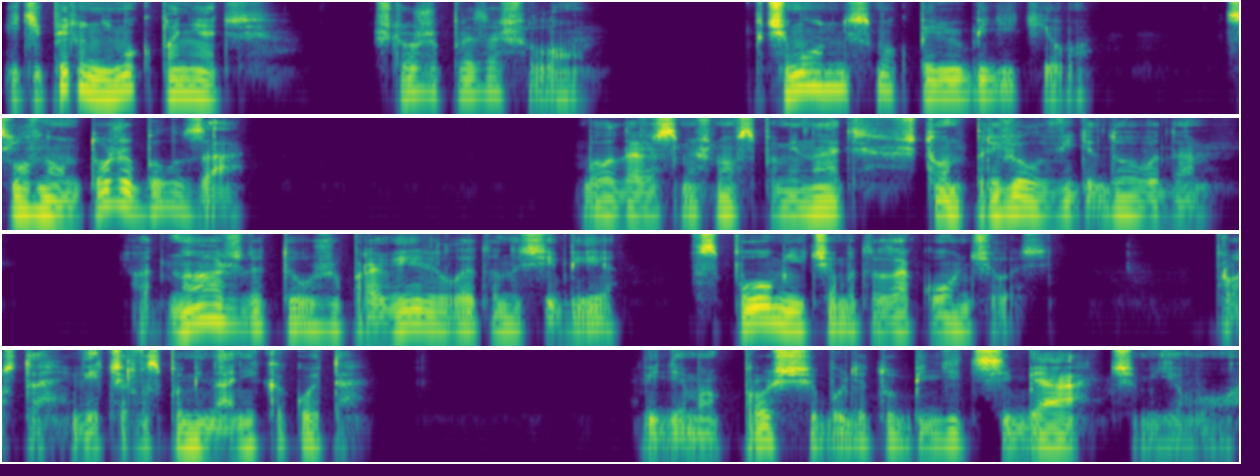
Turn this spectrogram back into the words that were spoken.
И теперь он не мог понять, что же произошло. Почему он не смог переубедить его? Словно он тоже был «за». Было даже смешно вспоминать, что он привел в виде довода. «Однажды ты уже проверил это на себе. Вспомни, чем это закончилось». Просто вечер воспоминаний какой-то. Видимо, проще будет убедить себя, чем его.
